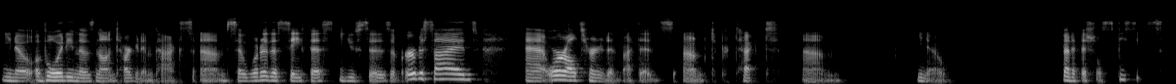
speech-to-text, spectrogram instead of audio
you know, avoiding those non-target impacts. Um, so what are the safest uses of herbicides uh, or alternative methods um, to protect, um, you know, beneficial species?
